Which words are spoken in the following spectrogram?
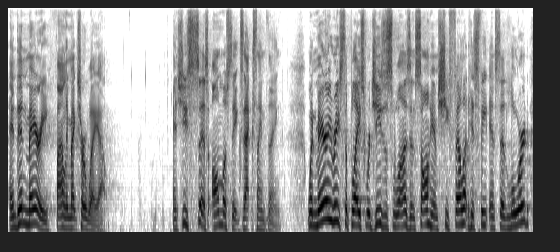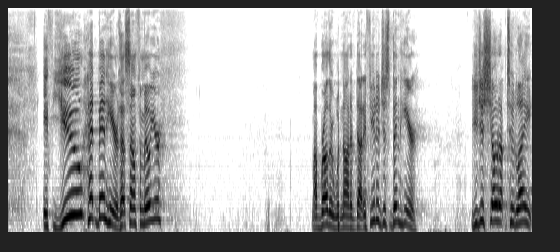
And then Mary finally makes her way out. And she says almost the exact same thing. When Mary reached the place where Jesus was and saw him, she fell at his feet and said, Lord, if you had been here, does that sound familiar? My brother would not have died. If you'd have just been here, you just showed up too late.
